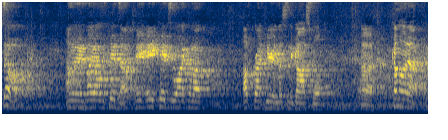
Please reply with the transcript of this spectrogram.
So I'm going to invite all the kids up. Any, any kids who want to come up up front here and listen to gospel, uh, come on up.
